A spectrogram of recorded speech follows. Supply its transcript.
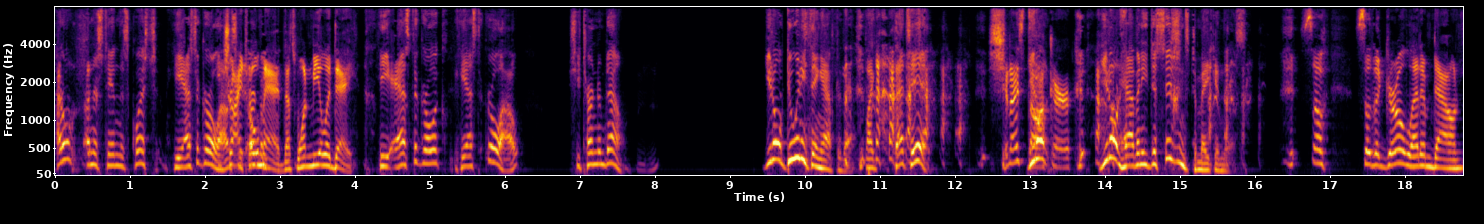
I don't understand this question. He asked a girl out. she tried turned him- OMAD. That's one meal a day. He asked a girl. He asked a girl out. She turned him down. You don't do anything after that. Like that's it. Should I stalk her? You don't have any decisions to make in this. So so the girl let him down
